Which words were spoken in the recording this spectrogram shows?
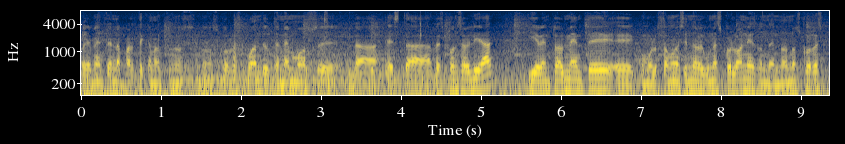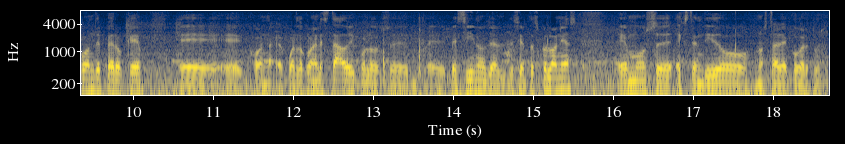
obviamente en la parte que nosotros nos, corresponde tenemos esta responsabilidad y eventualmente, como lo estamos haciendo en algunas colonias donde no nos corresponde, pero que con acuerdo con el Estado y con los vecinos de, ciertas colonias, hemos extendido nuestra área de cobertura.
